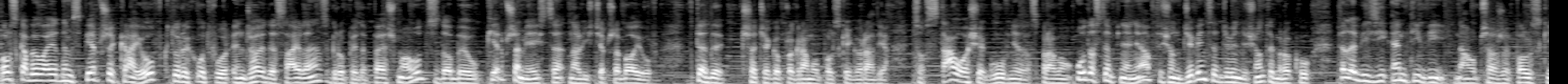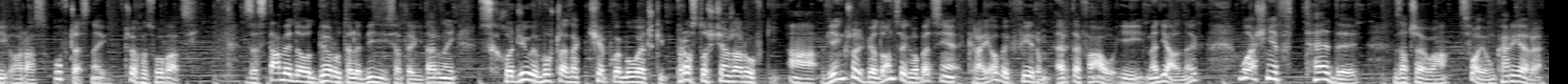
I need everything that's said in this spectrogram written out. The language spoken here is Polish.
Polska była jednym z pierwszych krajów, w których utwór Enjoy the Silence grupy Depeche Mode zdobył pierwsze miejsce na liście przebojów, wtedy trzeciego programu Polskiego Radia, co stało się głównie za sprawą udostępnienia w 1990 roku telewizji MTV na obszarze Polski oraz ówczesnej Czechosłowacji. Zestawy do odbioru telewizji satelitarnej schodziły wówczas jak ciepłe bułeczki, prosto z ciężarówki, a większość wiodących obecnie krajowych firm RTV i medialnych właśnie wtedy zaczęła swoją karierę.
